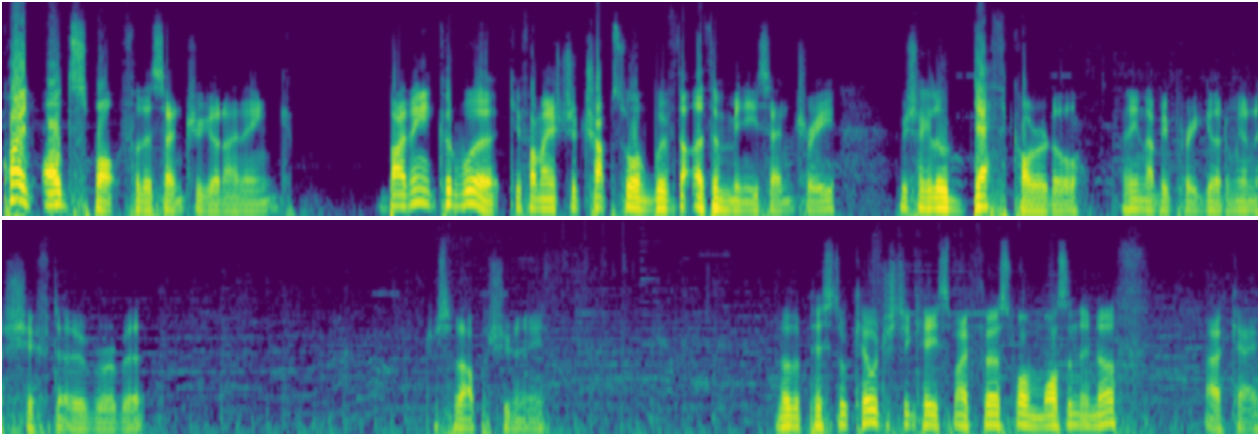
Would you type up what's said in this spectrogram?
Quite an odd spot for the sentry gun, I think. But I think it could work if I managed to trap someone with the other mini sentry. Which is like a little death corridor. I think that'd be pretty good. I'm going to shift it over a bit. Just for that opportunity. Another pistol kill, just in case my first one wasn't enough. Okay.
